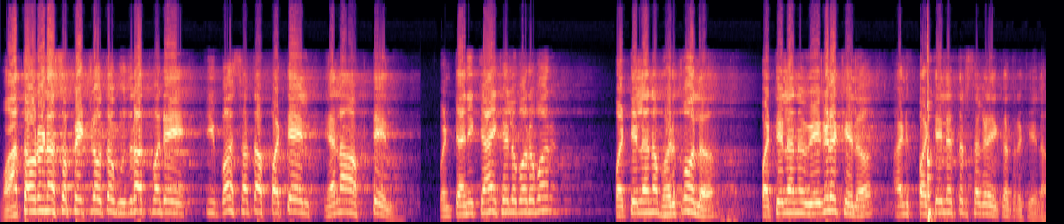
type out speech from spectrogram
वातावरण असं पेटलं होतं गुजरातमध्ये की बस आता पटेल याला आपटेल. पण त्यांनी काय केलं बरोबर? पटेलांना भडकवलं. पटेलानं वेगळं केलं आणि पटेल तर सगळं एकत्र केलं.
